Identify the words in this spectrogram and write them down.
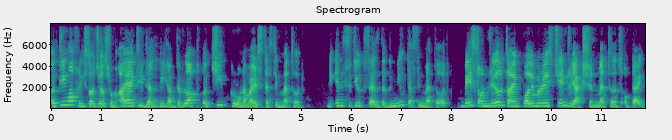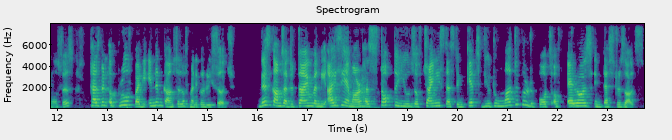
A team of researchers from IIT Delhi have developed a cheap coronavirus testing method the Institute says that the new testing method, based on real time polymerase chain reaction methods of diagnosis, has been approved by the Indian Council of Medical Research. This comes at a time when the ICMR has stopped the use of Chinese testing kits due to multiple reports of errors in test results.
